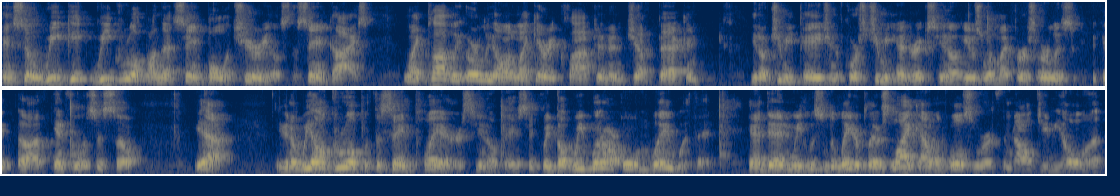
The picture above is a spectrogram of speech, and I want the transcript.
And so we get, we grew up on that same bowl of Cheerios, the same guys. Like probably early on, like Eric Clapton and Jeff Beck and you know Jimmy Page and of course Jimi Hendrix. You know he was one of my first earliest uh, influences. So yeah, you know we all grew up with the same players. You know basically, but we went our own way with it. And then we listened to later players like Allan Holdsworth and Al Di Meola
